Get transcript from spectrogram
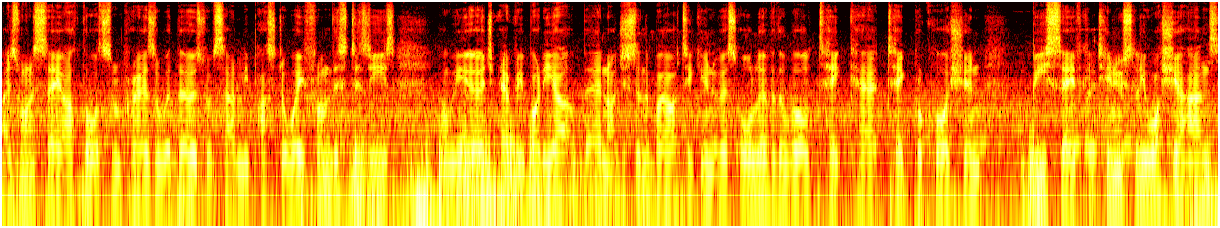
I just want to say our thoughts and prayers are with those who have sadly passed away from this disease and we urge everybody out there, not just in the biotic universe, all over the world, take care, take precaution, be safe, continuously wash your hands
